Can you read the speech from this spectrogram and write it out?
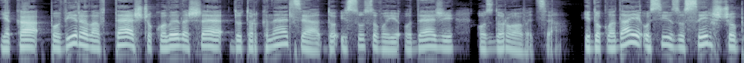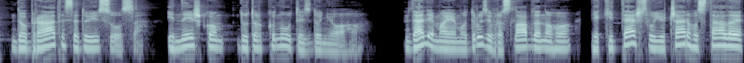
яка повірила в те, що коли лише доторкнеться до Ісусової одежі, оздоровиться, і докладає усіх зусиль, щоб добратися до Ісуса і нишком доторкнутись до Нього. Далі маємо друзів розслабленого, які теж в свою чергу стали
